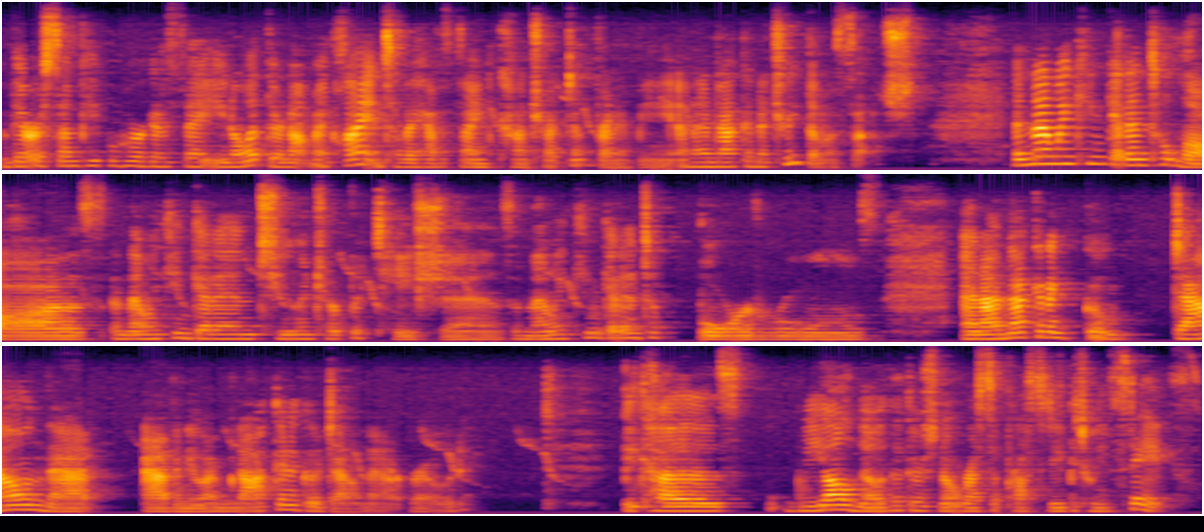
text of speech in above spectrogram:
there are some people who are going to say, you know what, they're not my client until they have a signed contract in front of me, and I'm not going to treat them as such. And then we can get into laws, and then we can get into interpretations, and then we can get into board rules. And I'm not going to go down that avenue. I'm not going to go down that road because we all know that there's no reciprocity between states,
